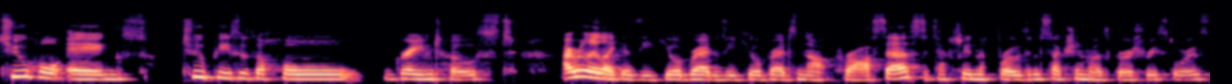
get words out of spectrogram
two whole eggs, two pieces of whole grain toast. I really like Ezekiel bread. Ezekiel bread's not processed. It's actually in the frozen section of most grocery stores.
